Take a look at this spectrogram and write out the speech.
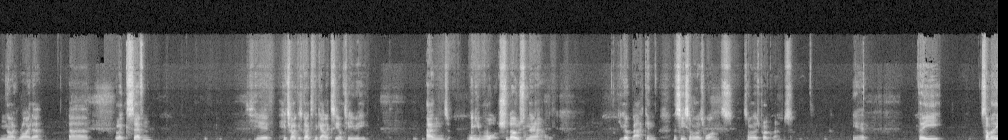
Knight Rider, uh, Blake Seven, yeah, Hitchhiker's Guide to the Galaxy on TV. And when you watch those now, you go back and, and see some of those ones, some of those programs. Yeah. The some of the,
